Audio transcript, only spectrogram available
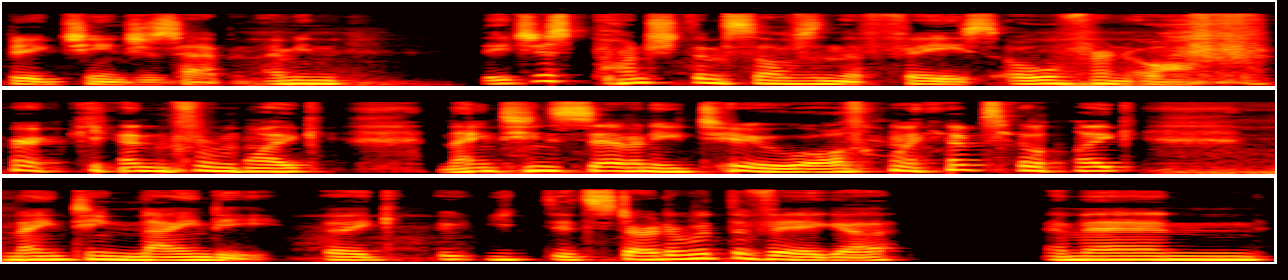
big changes happened. I mean, they just punched themselves in the face over and over again from like 1972 all the way up to like 1990. Like it started with the Vega, and then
